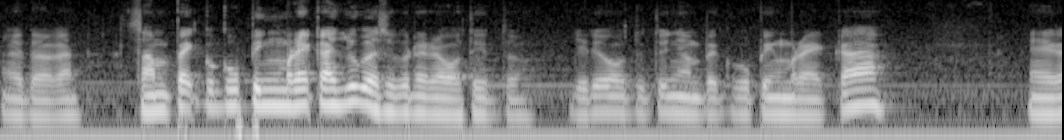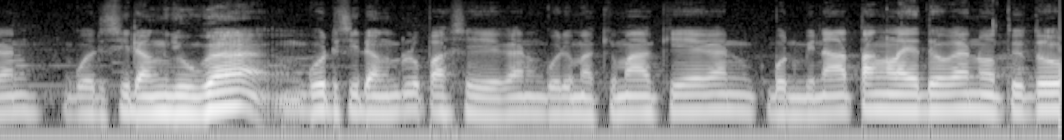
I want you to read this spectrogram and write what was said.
gitu kan sampai ke kuping mereka juga sebenarnya waktu itu. Jadi waktu itu nyampe ke kuping mereka ya kan? Gue disidang juga gue disidang dulu pasti ya kan? Gue dimaki-maki ya kan? Kebun binatang lah itu kan? Waktu itu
